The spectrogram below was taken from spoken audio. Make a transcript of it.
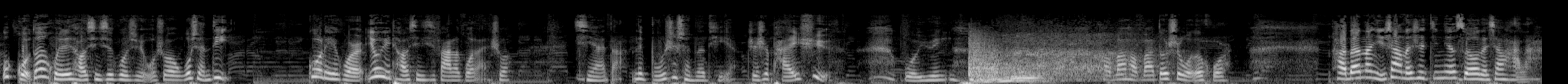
我果断回了一条信息过去，我说：“我选 D。”过了一会儿，又一条信息发了过来，说：“亲爱的，那不是选择题，只是排序。”我晕。好吧，好吧，都是我的活儿。好的，那以上的是今天所有的笑话啦。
